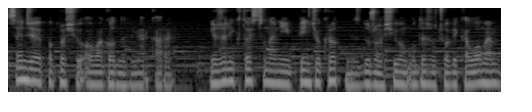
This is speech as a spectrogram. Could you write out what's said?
Sędzia poprosił o łagodny wymiar kary. Jeżeli ktoś co najmniej pięciokrotnie z dużą siłą uderza człowieka łomem,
